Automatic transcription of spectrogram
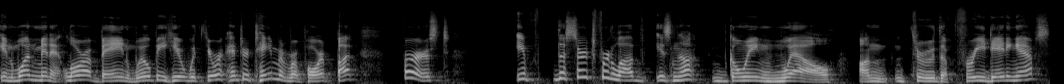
In one minute, Laura Bain will be here with your entertainment report. But first, if the search for love is not going well on through the free dating apps,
